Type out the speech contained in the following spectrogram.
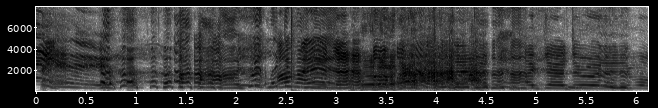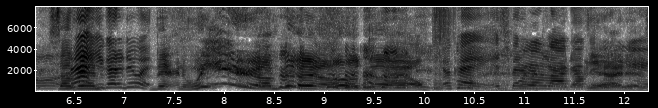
Quit licking I'm my hand. I can't do it anymore. So Matt, then, you gotta do it. then we I'm now. Okay, it's better when We're Gary like, does it. Yeah, it is.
